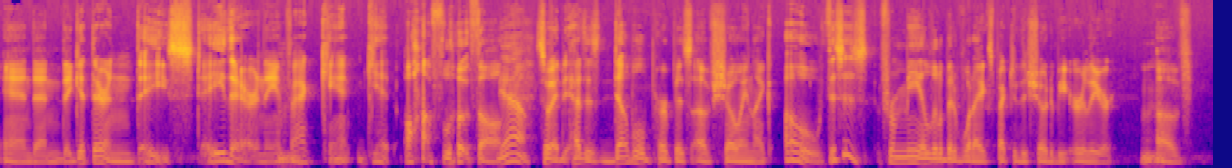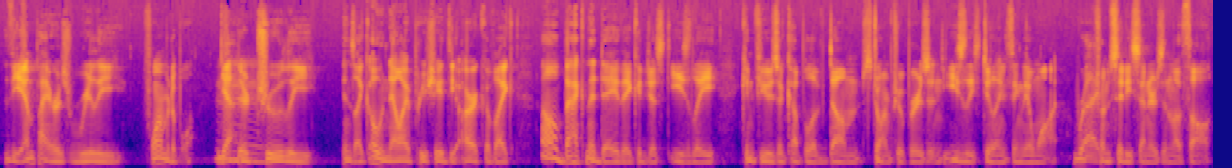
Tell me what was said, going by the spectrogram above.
and then they get there and they stay there, and they in mm-hmm. fact can't get off Lothal. Yeah. So it has this double purpose of showing like, oh, this is for me a little bit of what I expected the show to be earlier. Mm-hmm. Of the Empire is really formidable. Yeah. they're mm-hmm. truly. It's like, oh, now I appreciate the arc of like, oh, back in the day, they could just easily confuse a couple of dumb stormtroopers and easily steal anything they want Right. from city centers in Lothal.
